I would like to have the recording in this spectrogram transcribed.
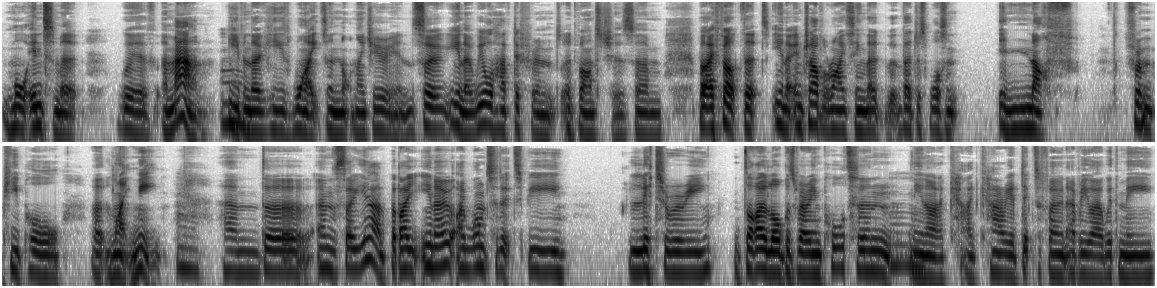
more intimate with a man, even though he's white and not Nigerian. So you know, we all have different advantages. Um, but I felt that you know, in travel writing, that that just wasn't enough from people uh, like me. And uh, and so yeah, but I you know I wanted it to be literary. Dialogue was very important. You know, I'd carry a dictaphone everywhere with me.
